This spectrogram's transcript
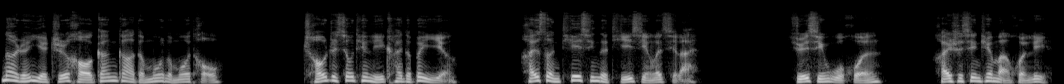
那人也只好尴尬的摸了摸头，朝着萧天离开的背影。还算贴心的提醒了起来，觉醒武魂还是先天满魂力？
